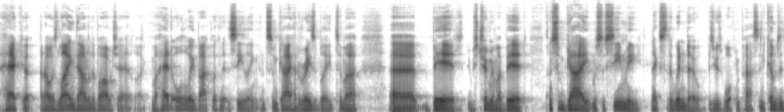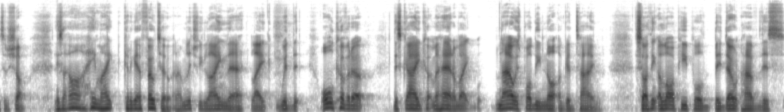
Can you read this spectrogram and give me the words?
haircut and I was lying down in the barber chair, like my head all the way back looking at the ceiling and some guy had a razor blade to my uh, beard. He was trimming my beard. And some guy must have seen me next to the window as he was walking past and he comes into the shop and he's like, Oh, hey Mike, can I get a photo? And I'm literally lying there like with the all covered up this guy cutting my hair. I'm like, now is probably not a good time. So I think a lot of people they don't have this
